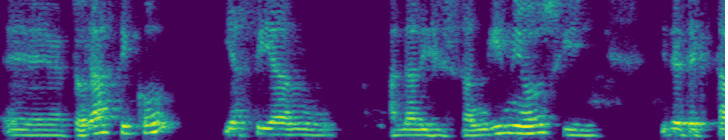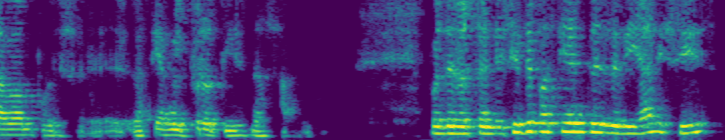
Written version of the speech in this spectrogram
eh, torácico y hacían análisis sanguíneos y, detectaban, pues, eh, hacían el frotis nasal. Pues de los 37 pacientes de diálisis,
